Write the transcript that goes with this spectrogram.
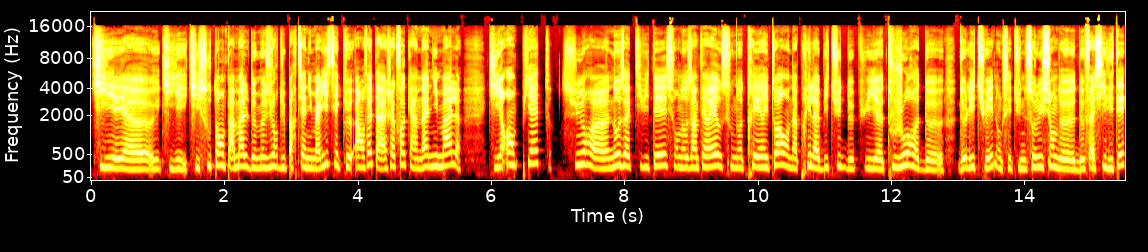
qui, est, qui, sous-tend pas mal de mesures du parti animaliste, c'est que en fait, à chaque fois qu'un animal qui empiète sur euh, nos activités, sur nos intérêts ou sur notre territoire. On a pris l'habitude depuis euh, toujours de, les tuer. Donc c'est une solution de, facilité.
